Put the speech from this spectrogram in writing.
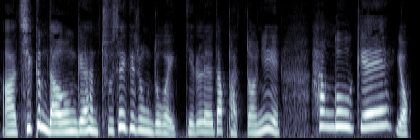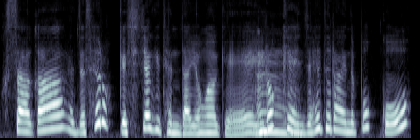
아, 지금 나온 게 한 두세 개 정도가 있기를 딱 봤더니 한국의 역사가 이제 새롭게 시작이 된다, 영화계. 이렇게 음. 이제 헤드라인을 뽑고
